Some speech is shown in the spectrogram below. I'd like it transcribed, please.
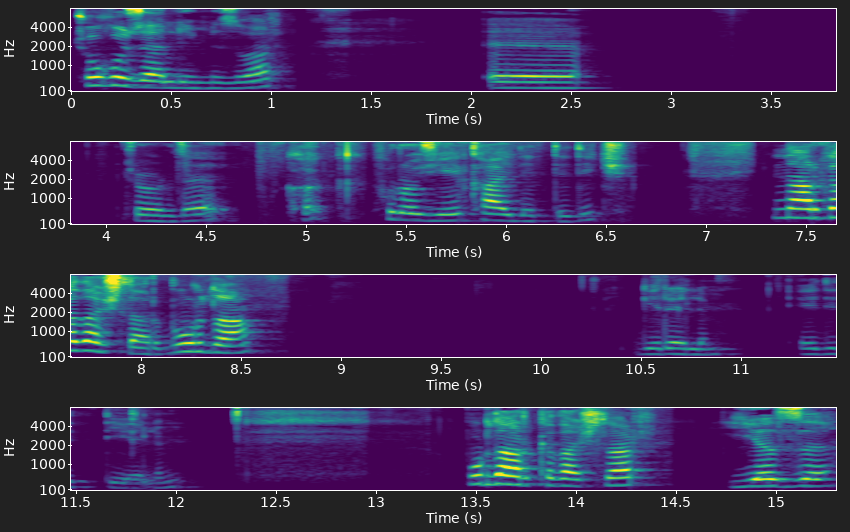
Çok özelliğimiz var. Ee, şurada projeyi kaydet dedik. Şimdi arkadaşlar burada girelim. Edit diyelim. Burada arkadaşlar yazı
